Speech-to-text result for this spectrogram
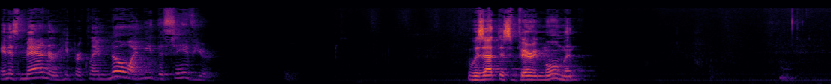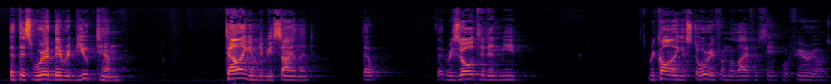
In his manner, he proclaimed, No, I need the Savior. It was at this very moment that this word they rebuked him, telling him to be silent, that, that resulted in me recalling a story from the life of St. Porphyrios.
